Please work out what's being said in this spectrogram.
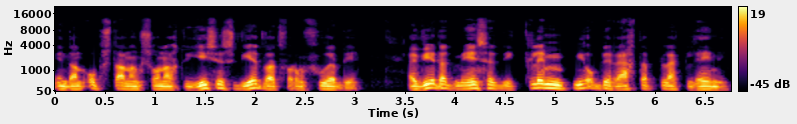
en dan Opstanding Sondag toe Jesus weet wat vir hom voordien. Hy weet dat mense die klem nie op die regte plek lê nie.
